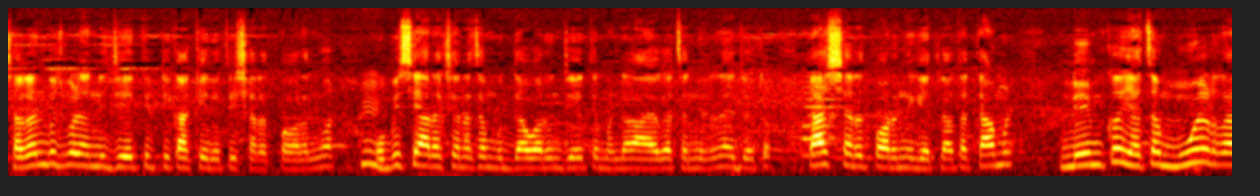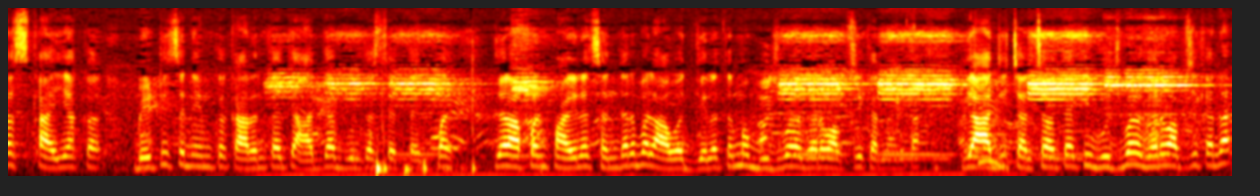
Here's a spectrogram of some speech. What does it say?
छगन भुजबळ यांनी जी ती टीका केली होती शरद पवारांवर. ओबीसी आरक्षणाच्या मुद्द्यावरून जे ते मंडळ आयोगाचा निर्णय जो होतो त्याच शरद पवारांनी घेतला होता. त्यामुळे नेमकं ह्याचं मूळ रस काय? या भेटीचं नेमकं कारण काय? ते अद्याप गुलदस्त्यात नाही पण जर आपण पाहिलं संदर्भ लावत गेलं तर मग भुजबळ घर वापसी करणार का? या आधी चर्चा होत्या की भुजबळ घर वापसी करणार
